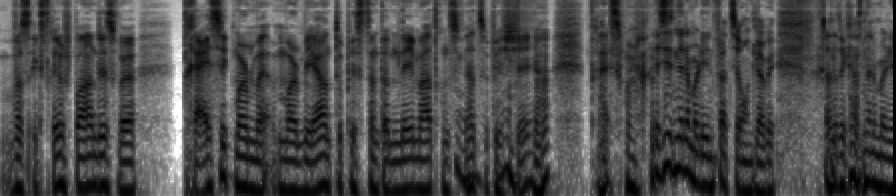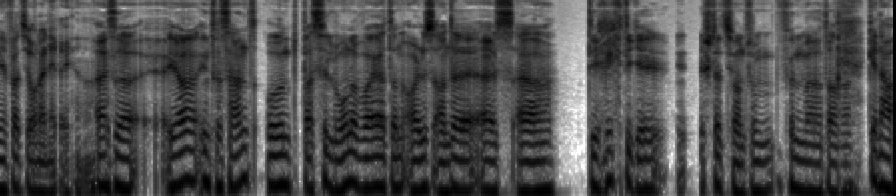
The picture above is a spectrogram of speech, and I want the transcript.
Was extrem spannend ist, weil 30 mal, mehr- mal mehr und du bist dann beim Neymar-Transfer Mhm. zu PSG, ja. 30 mal Das ist nicht einmal die Inflation, glaube ich. Also da kannst du nicht einmal die Inflation einrechnen. Also ja, interessant. Und Barcelona war ja dann alles andere als äh, die richtige Station für, für den Maradona. Genau.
